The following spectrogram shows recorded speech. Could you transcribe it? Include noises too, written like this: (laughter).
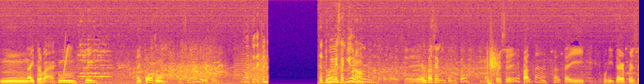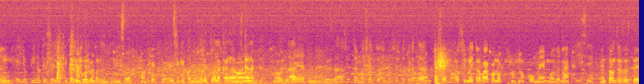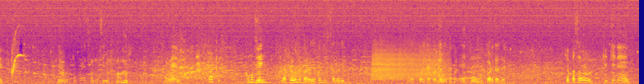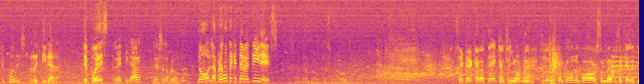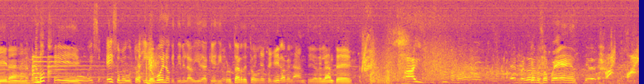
Mm, hay trabajo, hay, hay todo. No, esto, esto no- ¿Tú vives aquí o no? Eh, ¿Él va a hacer la entrevista? Pues sí, falta, falta y ahorita pues... eh, Yo opino que se le va a quitar el gorro para la entrevista. (laughs) ¿qué pues? Dicen que cuando uno ve toda la cara da más carácter. no, ¿qué ¿Verdad? pues? ¿De verdad? Es cierto, es muy cierto, es muy cierto, pero está... ¿Qué hacemos? Si no hay trabajo no, no comemos, ¿verdad? Sí, sí. Entonces, este... digo, ¿Qué puede ser el señor? A ver, ¿Cómo Sí. son? La pregunta para yo contestar ahorita. Corta, corta parte. este, Córtate. ¿qué pasó? ¿Qué quiere? ¿Te puedes retirar? ¿Te puedes retirar? ¿De esa es la pregunta? No, la pregunta es que te retires. Eso no es una pregunta, es una orden. Se cree karateca el señor, ¿verdad? Yo soy campeón en box, hombre, pues ¿a qué le tira? ¿En box? Sí, eso, eso me gustó. Y lo bueno que tiene la vida, que es disfrutar de hay todo. que seguir adelante y adelante. ¡Ay! Eh, ¿Qué perdóname. pasó, pues?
